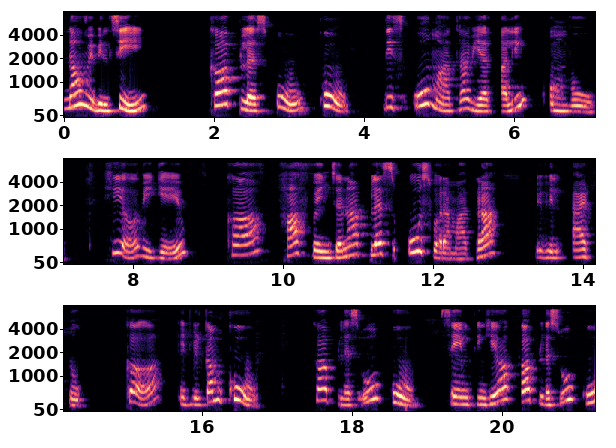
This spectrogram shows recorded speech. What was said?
ನೌ ವಿ ವಿಲ್ ಸಿ ಕ ಪ್ಲಸ್ ಉ, ಕು. This U matra we are calling kombu. Here we gave ka half Vyanjana plus U swara matra. We will add to ka, it will come ku. Ka plus U, ku. Same thing here, ka plus U, ku.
